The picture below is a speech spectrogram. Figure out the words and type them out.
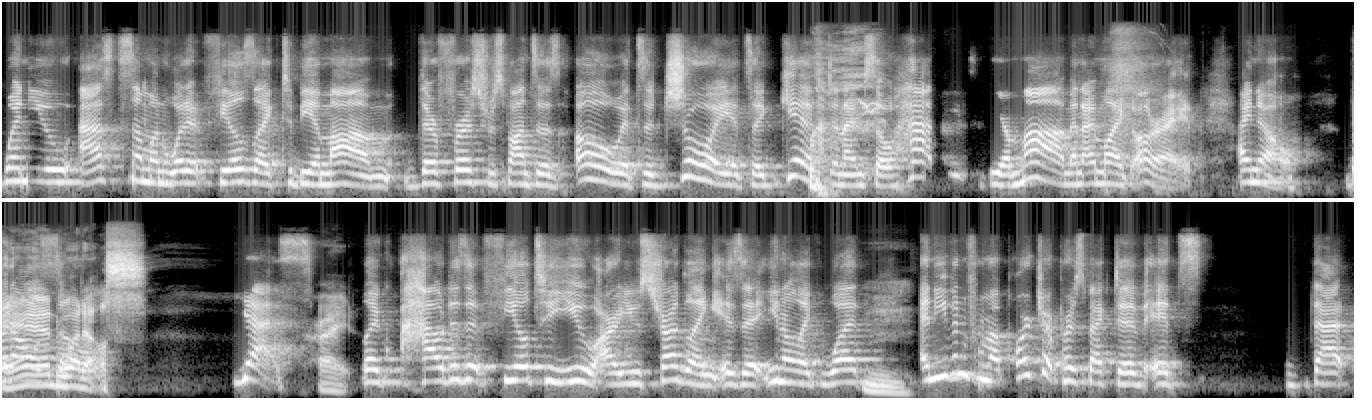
When you ask someone what it feels like to be a mom, their first response is, "Oh, it's a joy, it's a gift, and I'm so happy to be a mom." And I'm like, "All right, I know." But and also, what else? Yes. Right. Like, how does it feel to you? Are you struggling? Is it, you know, like what? Mm. And even from a portrait perspective, it's that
